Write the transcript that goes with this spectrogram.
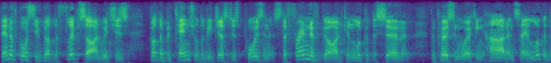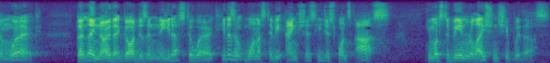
Then, of course, you've got the flip side, which has got the potential to be just as poisonous. The friend of God can look at the servant, the person working hard, and say, Look at them work. Don't they know that God doesn't need us to work? He doesn't want us to be anxious, He just wants us. He wants to be in relationship with us.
